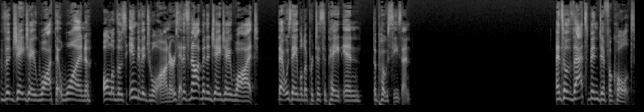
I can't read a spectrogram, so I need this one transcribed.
the JJ Watt that won all of those individual honors. And it's not been a JJ Watt that was able to participate in the postseason. And so that's been difficult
